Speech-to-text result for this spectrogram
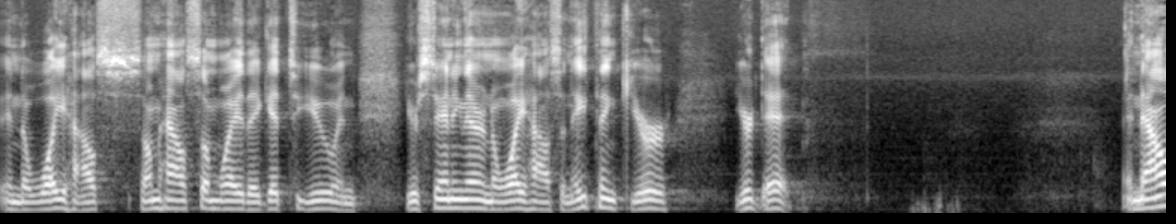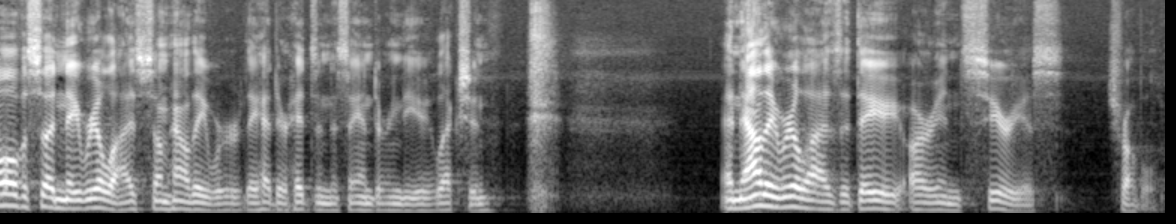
in the White House. Somehow, some way, they get to you, and you're standing there in the White House, and they think you're, you're dead. And now, all of a sudden, they realize somehow they, were, they had their heads in the sand during the election. and now they realize that they are in serious trouble.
